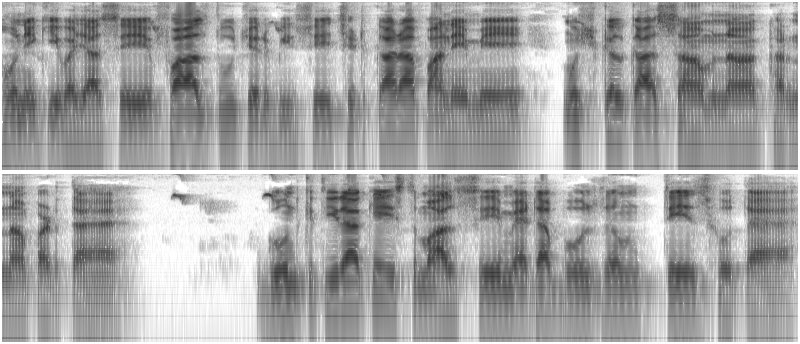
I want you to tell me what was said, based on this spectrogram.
होने की वजह से फालतू चर्बी से छुटकारा पाने में मुश्किल का सामना करना पड़ता है। गूंद कतीरा के इस्तेमाल से मेटाबॉलिज्म तेज़ होता है।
